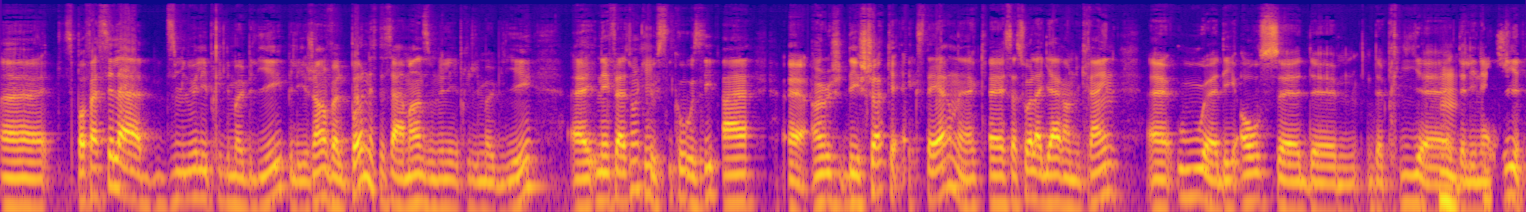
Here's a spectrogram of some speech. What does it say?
Euh, c'est pas facile à diminuer les prix de l'immobilier, puis les gens veulent pas nécessairement diminuer les prix de l'immobilier. Euh, une inflation qui est aussi causée par euh, un, des chocs externes, que ce soit la guerre en Ukraine euh, ou des hausses de, de prix hmm. de l'énergie.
